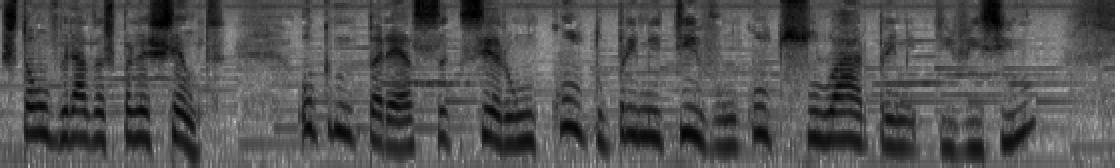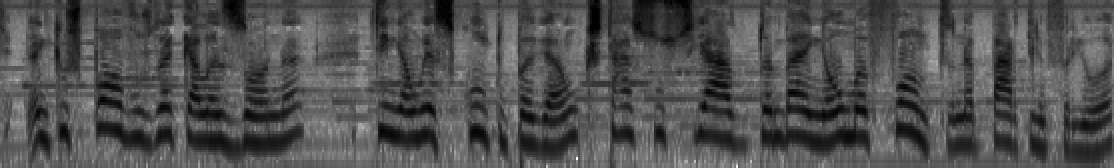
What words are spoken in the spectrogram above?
estão viradas para nascente. O que me parece ser um culto primitivo, um culto solar primitivíssimo, em que os povos daquela zona tinham esse culto pagão que está associado também a uma fonte na parte inferior,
